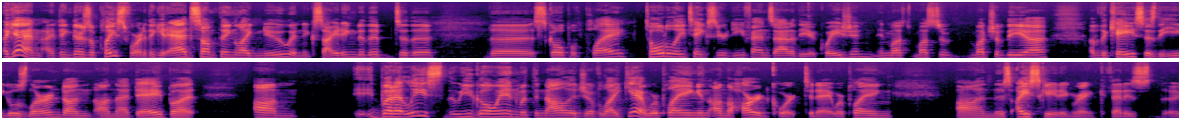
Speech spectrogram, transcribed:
again, I think there's a place for it. I think it adds something like new and exciting to the to the the scope of play. Totally takes your defense out of the equation in much much of much of the uh, of the case, as the Eagles learned on on that day. But um, but at least you go in with the knowledge of like, yeah, we're playing in on the hard court today. We're playing on this ice skating rink that is uh,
